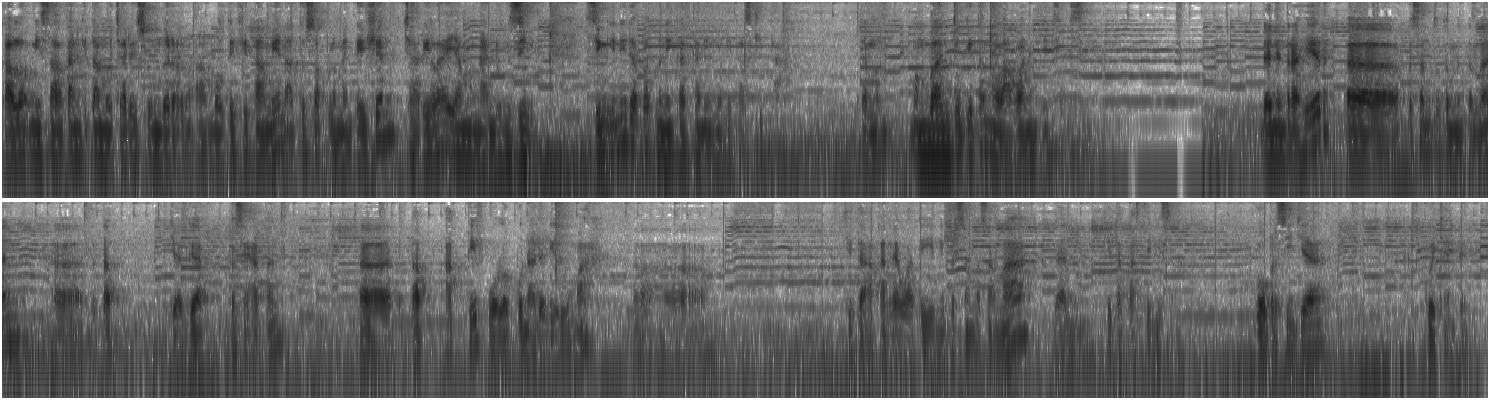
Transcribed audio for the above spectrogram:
Kalau misalkan kita mau cari sumber uh, multivitamin atau supplementation, carilah yang mengandung zinc. Zinc ini dapat meningkatkan imunitas kita dan membantu kita melawan infeksi. Dan yang terakhir, uh, pesan untuk teman-teman uh, tetap jaga kesehatan, uh, tetap aktif walaupun ada di rumah. Kita akan lewati ini bersama-sama dan kita pasti bisa. Go Persija, gue champion.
